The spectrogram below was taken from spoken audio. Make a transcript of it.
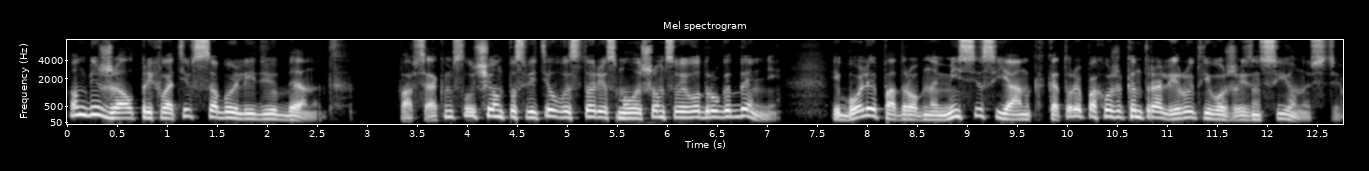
он бежал, прихватив с собой Лидию Беннет. Во всяком случае, он посвятил в историю с малышом своего друга Денни, и более подробно миссис Янг, которая, похоже, контролирует его жизнь с юности.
